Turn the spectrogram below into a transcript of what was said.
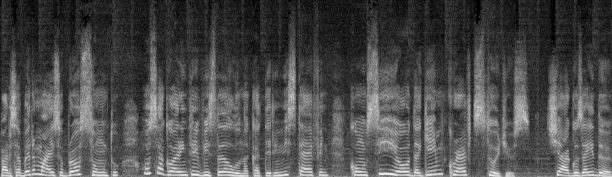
Para saber mais sobre o assunto, ouça agora a entrevista da aluna Catherine Steffen com o CEO da Gamecraft Studios, Thiago Zaidan.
